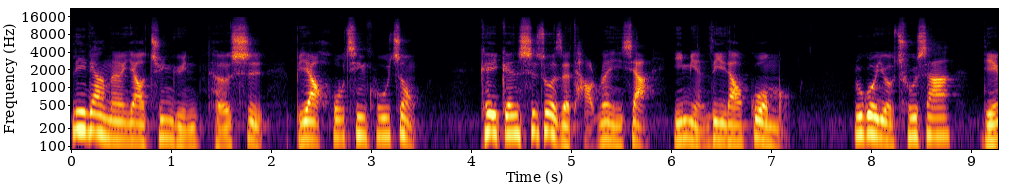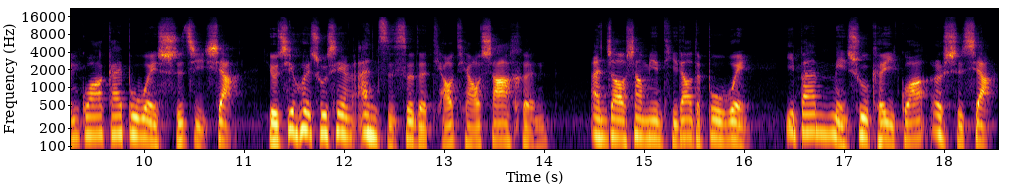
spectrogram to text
力量呢要均匀合适，不要忽轻忽重。可以跟施作者讨论一下。以免力道过猛。如果有出痧，连刮该部位十几下，有机会出现暗紫色的条条沙痕。按照上面提到的部位，一般每处可以刮二十下。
